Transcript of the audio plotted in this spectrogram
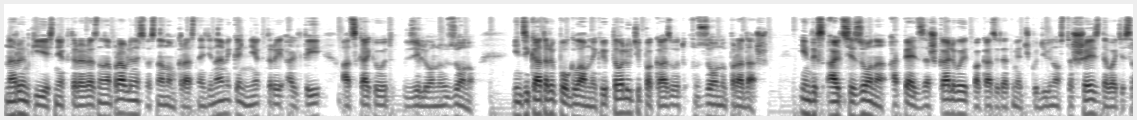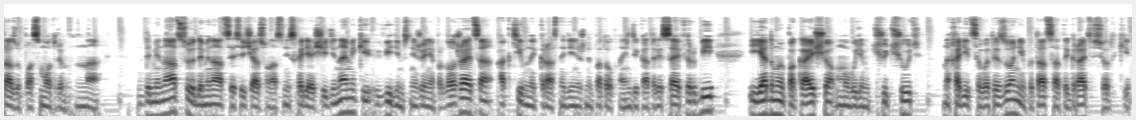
На рынке есть некоторая разнонаправленность, в основном красная динамика. Некоторые альты отскакивают в зеленую зону. Индикаторы по главной криптовалюте показывают зону продаж. Индекс альт-сезона опять зашкаливает, показывает отметочку 96. Давайте сразу посмотрим на доминацию. Доминация сейчас у нас в нисходящей динамике. Видим снижение продолжается. Активный красный денежный поток на индикаторе Cypher. И я думаю, пока еще мы будем чуть-чуть находиться в этой зоне и пытаться отыграть все-таки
